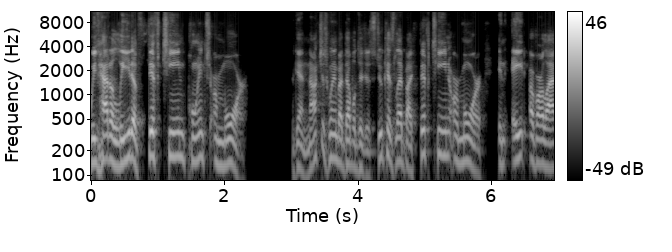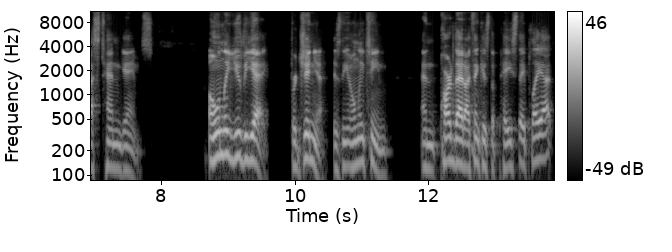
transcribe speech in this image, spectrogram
We've had a lead of 15 points or more. Again, not just winning by double digits. Duke has led by 15 or more in eight of our last 10 games. Only UVA, Virginia, is the only team. And part of that, I think, is the pace they play at.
